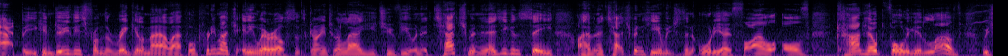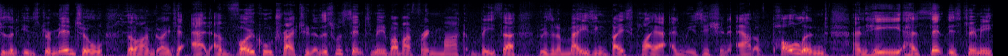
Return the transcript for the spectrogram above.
app, but you can do this from the regular mail app or pretty much anywhere else that's going to allow you to view an attachment. And as you can see, I have an attachment here, which is an audio file of Can't Help Falling in Love, which is an instrumental that I'm going to add a vocal track to. Now this was sent to me by my friend Mark Bether, who is an amazing bass player and musician out of Poland. And he has sent this to me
